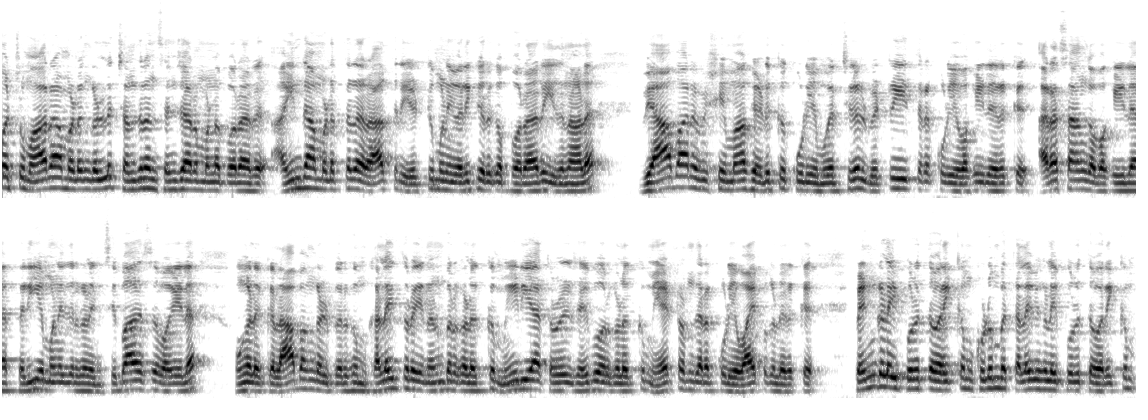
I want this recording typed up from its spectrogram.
மற்றும் ஆறாம் இடங்களில் சந்திரன் சஞ்சாரம் பண்ண போறாரு. ஐந்தாம் இடத்துல ராத்திரி எட்டு மணி வரைக்கும் இருக்க போறாரு. இதனால வியாபார விஷயமாக எடுக்கக்கூடிய முயற்சிகள் வெற்றியை தரக்கூடிய வகையில் இருக்கு. அரசாங்க வகையில பெரிய மனிதர்களின் சிபாரிசு வகையில உங்களுக்கு லாபங்கள் பெருகும். கலைத்துறை நண்பர்களுக்கும் மீடியா தொழில் செய்பவர்களுக்கும் ஏற்றம் தரக்கூடிய வாய்ப்புகள் இருக்கு. பெண்களை பொறுத்த வரைக்கும் குடும்ப தலைவிகளை பொறுத்த வரைக்கும்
